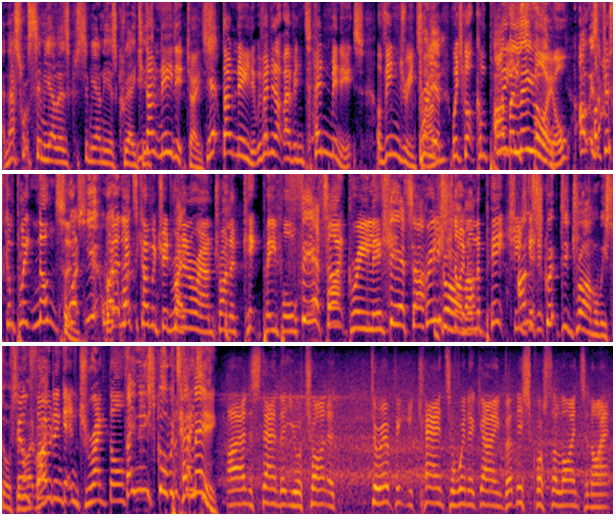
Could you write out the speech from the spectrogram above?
and that's what Simeone has, Simeone has created. You don't need it, Jace. Yeah. Don't need it. We've ended up having 10 minutes of injury time, Brilliant. which got completely spoiled Oh, it's- of just complete nonsense. What- you- Of what- what- Atletico Madrid Right. running around trying to kick people, Theatre, fight Grealish. theatre, Grealish drama, is not even on the pitch. He's getting unscripted drama we saw tonight, Phil Foden right? getting dragged off. They nearly scored with ten men. I understand that you were trying to do everything you can to win a game, but this crossed the line tonight,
